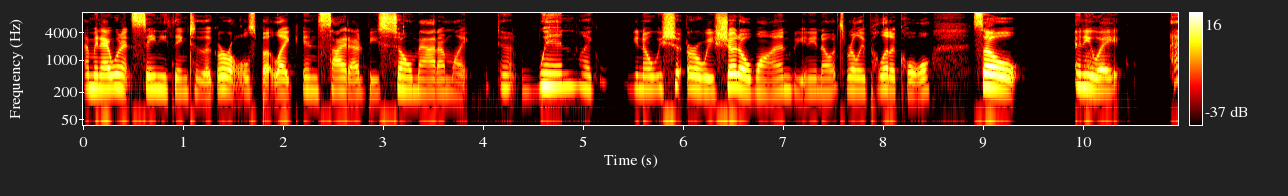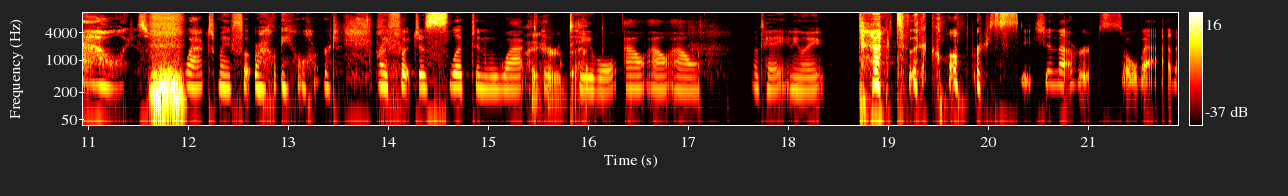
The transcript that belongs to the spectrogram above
I mean, I wouldn't say anything to the girls, but like inside, I'd be so mad. I'm like, win, like you know, we should or we should have won, but you know, it's really political. So anyway, ow! I just whacked my foot really hard. My foot just slipped and whacked I the heard that. table. Ow! Ow! Ow! Okay. Anyway, back to the conversation. That hurts so bad.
